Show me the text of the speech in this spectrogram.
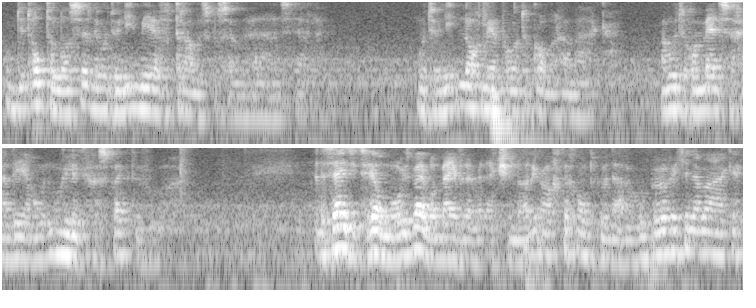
om dit op te lossen, dan moeten we niet meer vertrouwenspersonen gaan aanstellen. Moeten we niet nog meer protocollen gaan maken. Maar moeten we gewoon mensen gaan leren om een moeilijke gesprek te voeren. En er zei iets heel moois bij, want mij vanuit mijn action achtergrond, ik wil daar ook een bruggetje naar maken,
